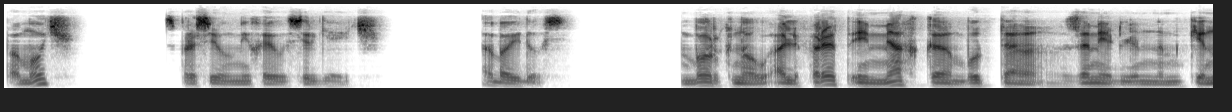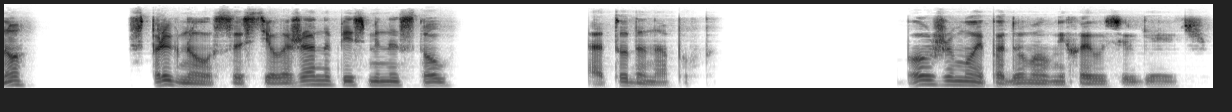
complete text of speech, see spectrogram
«Помочь?» — спросил Михаил Сергеевич. «Обойдусь» буркнул Альфред и мягко, будто в замедленном кино, спрыгнул со стеллажа на письменный стол, оттуда на пол. Боже мой, подумал Михаил Сергеевич.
